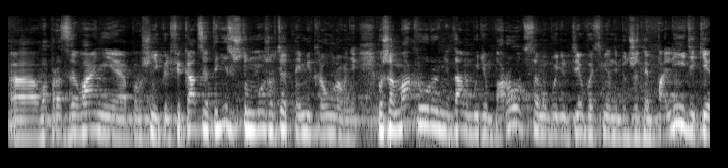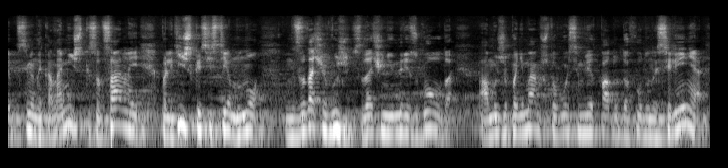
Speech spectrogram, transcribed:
э, в образование, повышение квалификации, это единственное, что мы можем делать на микроуровне. Потому что на макроуровне, да, мы будем бороться, мы будем требовать смены бюджетной политики, смены экономической, социальной, политической системы, но задача выжить, задача не умереть с голода. А мы же понимаем, что 8 лет падают доходы населения,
